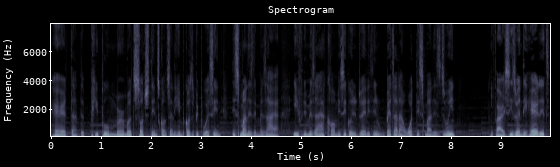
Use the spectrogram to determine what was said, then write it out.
heard that the people murmured such things concerning him because the people were saying, This man is the Messiah. If the Messiah comes, is he going to do anything better than what this man is doing? The Pharisees, when they heard it,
